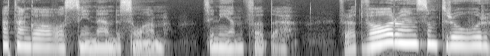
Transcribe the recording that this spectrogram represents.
att han gav oss sin enda son sin enfödde. För att var och en som tror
